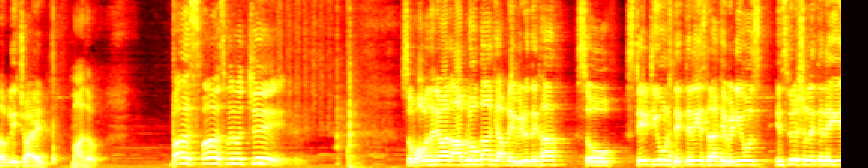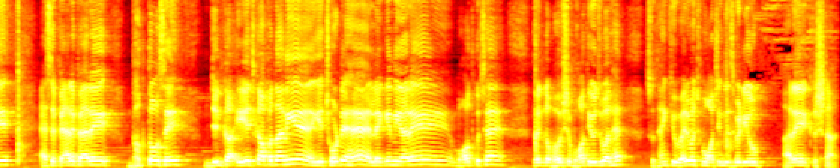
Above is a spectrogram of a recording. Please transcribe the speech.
lovely child Madhav बस बस मेरे बच्चे सो so, बहुत बहुत धन्यवाद आप लोगों का कि आपने वीडियो देखा। सो स्टे ट्यून देखते रहिए इस तरह के वीडियोस इंस्पिरेशन लेते रहिए ऐसे प्यारे प्यारे भक्तों से जिनका एज का पता नहीं है ये छोटे हैं लेकिन अरे बहुत कुछ है तो इनका भविष्य बहुत उज्जवल है। So thank you very much for watching this video Hare Krishna.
